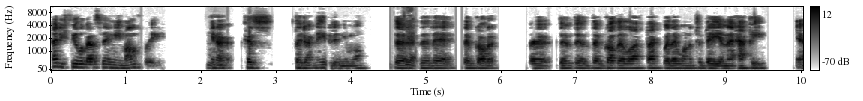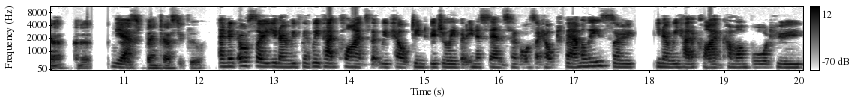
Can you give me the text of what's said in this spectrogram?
How do you feel about seeing me monthly? Mm-hmm. You know, because they don't need it anymore. They're yeah. they're there. They've got it. They're, they're, they've got their life back where they want it to be, and they're happy. Yeah, and it, yeah, it's fantastic feeling. And it also, you know, we've we've had clients that we've helped individually, but in a sense have also helped families. So, you know, we had a client come on board who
